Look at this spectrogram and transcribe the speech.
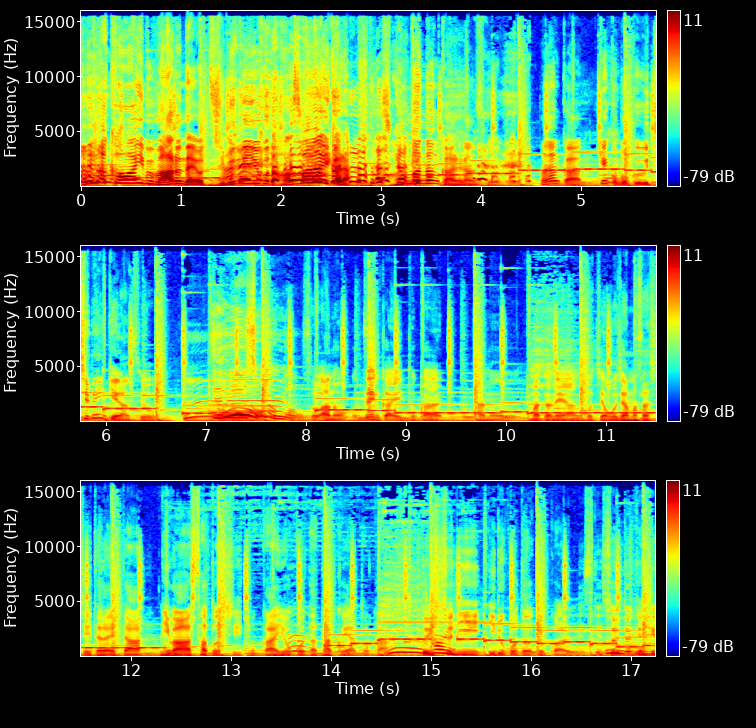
こんな可愛い部分あるんだよ。って自分で言うことあんまないから。あんまなんかあれなんですけど、まあ、なんか結構僕内弁慶なんですよ。えー、そうなんだ。そうあの前回とかあのまたねあのこちらお邪魔させていただいた丹羽聡とか横田拓也とかと一緒にい。ることが結構あるんですけど、そういう時は結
